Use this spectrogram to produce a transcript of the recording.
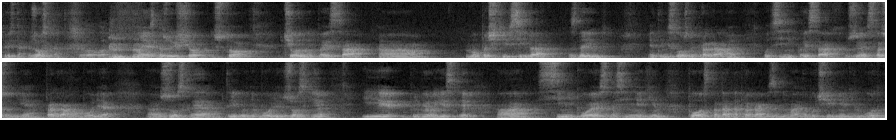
То есть так, жестко. Сурово. Но я скажу еще, что черные пояса а, ну, почти всегда сдают, это несложные программы. Вот в синих поясах уже сложнее, программа более э, жесткая, требования более жесткие. И, к примеру, если а, синий пояс на синий один по стандартной программе занимает обучение один год,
